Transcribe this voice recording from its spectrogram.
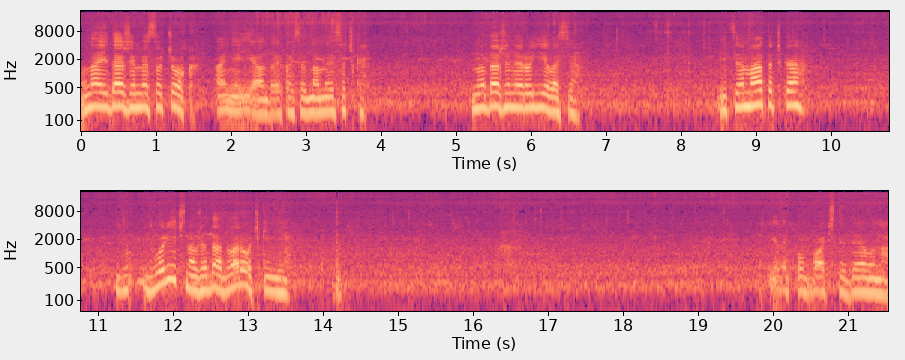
Вона і навіть мисочок, а ні, є он якась одна мисочка. Вона навіть не роїлася. І ця маточка дворічна вже, да, два рочки їй. Хотіли побачити, де вона.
